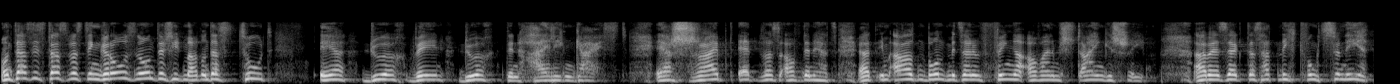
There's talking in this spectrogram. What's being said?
Und das ist das, was den großen Unterschied macht. Und das tut er durch wen? Durch den Heiligen Geist. Er schreibt etwas auf den Herz. Er hat im alten Bund mit seinem Finger auf einem Stein geschrieben. Aber er sagt, das hat nicht funktioniert.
